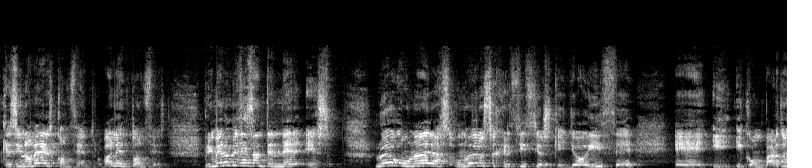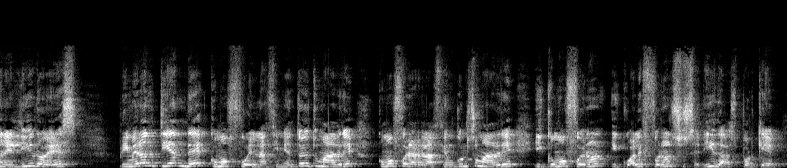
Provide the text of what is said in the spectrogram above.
que si no me desconcentro, ¿vale? Entonces, primero empiezas a entender eso. Luego, una de las, uno de los ejercicios que yo hice eh, y, y comparto en el libro es, primero entiende cómo fue el nacimiento de tu madre, cómo fue la relación con su madre y cómo fueron y cuáles fueron sus heridas, porque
